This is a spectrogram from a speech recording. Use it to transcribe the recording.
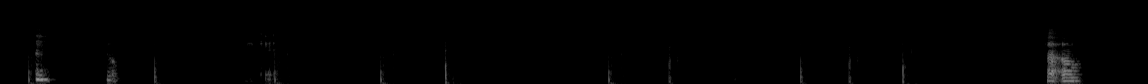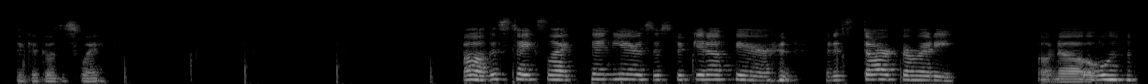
oh. Make it. Uh-oh. I think I go this way. Oh, this takes like 10 years just to get up here. and it's dark already. Oh no.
